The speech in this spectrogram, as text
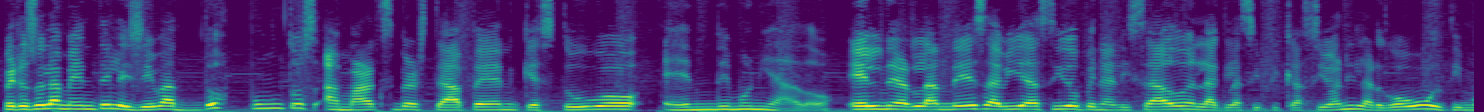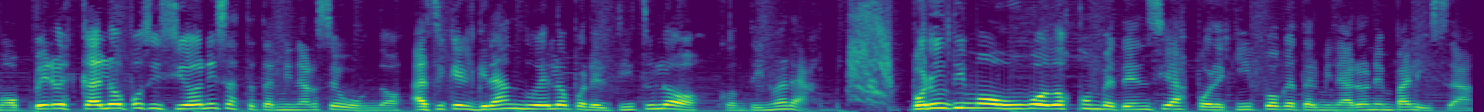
Pero solamente le lleva dos puntos a Max Verstappen, que estuvo endemoniado. El neerlandés había sido penalizado en la clasificación y largó último, pero escaló posiciones hasta terminar segundo. Así que el gran duelo por el título continuará. Por último, hubo dos competencias por equipo que terminaron en paliza.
